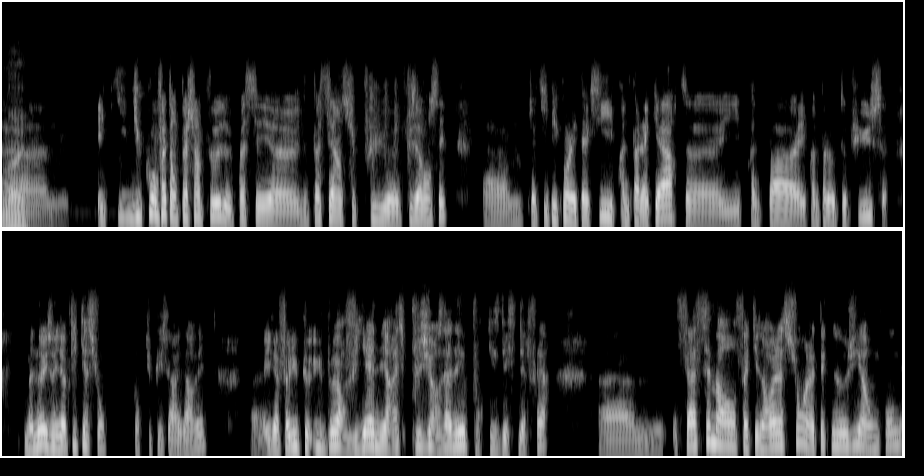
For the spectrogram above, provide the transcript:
Ouais. Euh, et qui, du coup, en fait, empêche un peu de passer, euh, de passer à un truc plus, euh, plus avancé. Euh, typiquement, les taxis, ils prennent pas la carte, euh, ils prennent pas, ils prennent pas l'Octopus. Maintenant, ils ont une application pour que tu puisses la réserver. Euh, il a fallu que Uber vienne et reste plusieurs années pour qu'ils se décident à le faire. Euh, c'est assez marrant en fait. Il y a une relation à la technologie à Hong Kong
